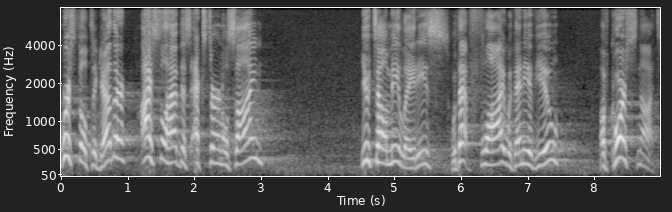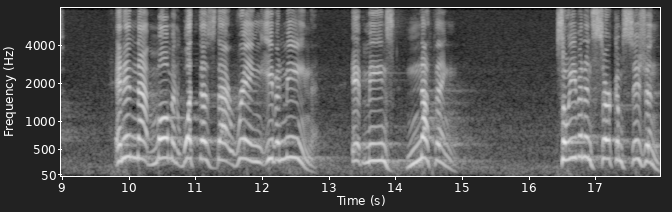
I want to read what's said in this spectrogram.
we're still together. I still have this external sign. You tell me, ladies, would that fly with any of you? Of course not. And in that moment, what does that ring even mean? It means nothing. So, even in circumcision,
